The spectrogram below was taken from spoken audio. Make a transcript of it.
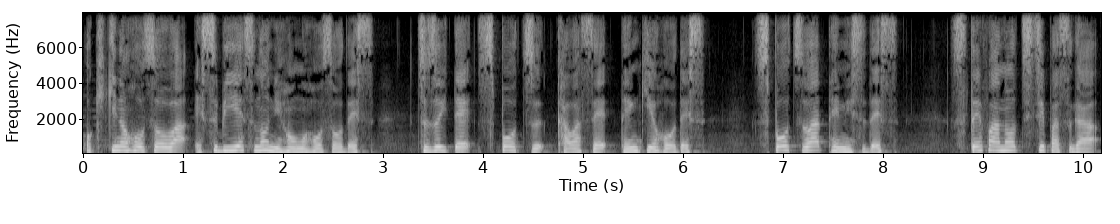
お聞きの放送は SBS の日本語放送です。続いてスポーツ、為替、天気予報です。スポーツはテニスです。ステファノ・チチパスが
